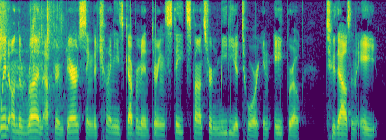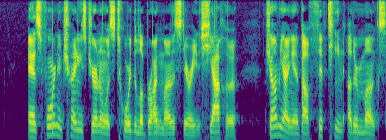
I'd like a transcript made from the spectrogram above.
went on the run after embarrassing the Chinese government during a state sponsored media tour in April 2008. As foreign and Chinese journalists toured the Labrang Monastery in Xiahe, Jamyang and about 15 other monks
